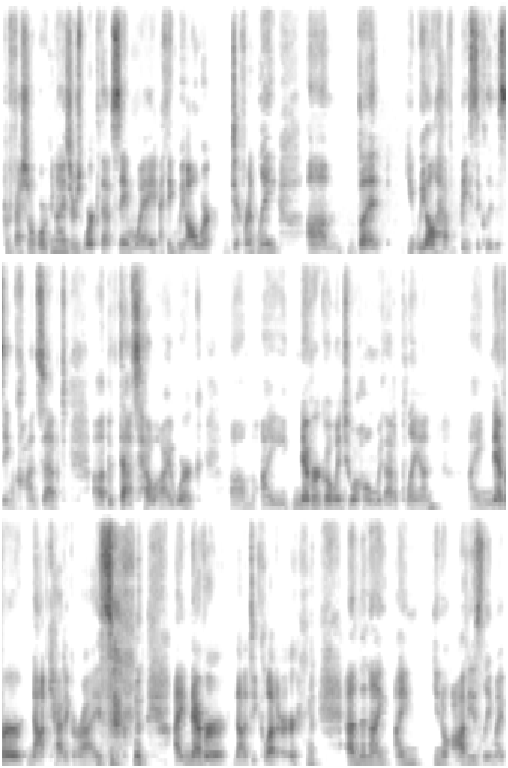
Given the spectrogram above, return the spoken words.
professional organizers work that same way. I think we all work differently, um, but we all have basically the same concept. Uh, but that's how I work. Um, I never go into a home without a plan. I never not categorize. I never not declutter. and then I I you know obviously my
